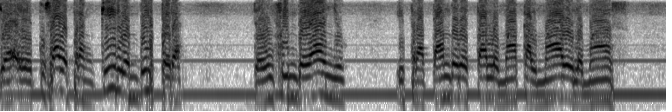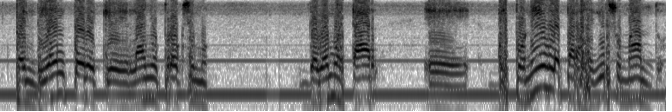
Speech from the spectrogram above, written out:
ya eh, tú sabes, tranquilo en víspera de un fin de año y tratando de estar lo más calmado y lo más pendiente de que el año próximo debemos estar eh, disponibles para seguir sumando,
